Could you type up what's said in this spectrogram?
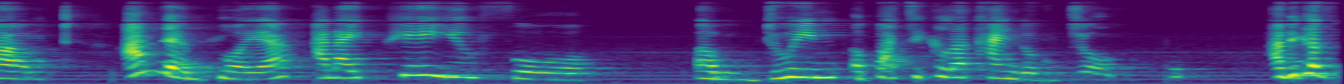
Um, I'm the employer and I pay you for um, doing a particular kind of job. And because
